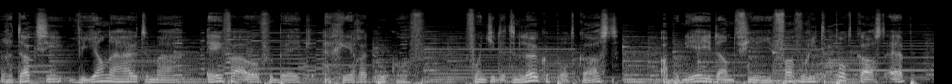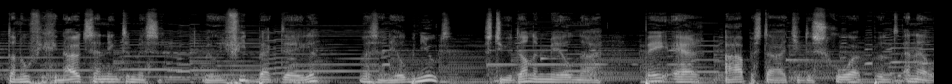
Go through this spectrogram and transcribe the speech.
Redactie Vianne Huytema, Eva Overbeek en Gerard Boekhoff. Vond je dit een leuke podcast? Abonneer je dan via je favoriete podcast-app, dan hoef je geen uitzending te missen. Wil je feedback delen? We zijn heel benieuwd. Stuur dan een mail naar prapenstaatjedeschoor.nl.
